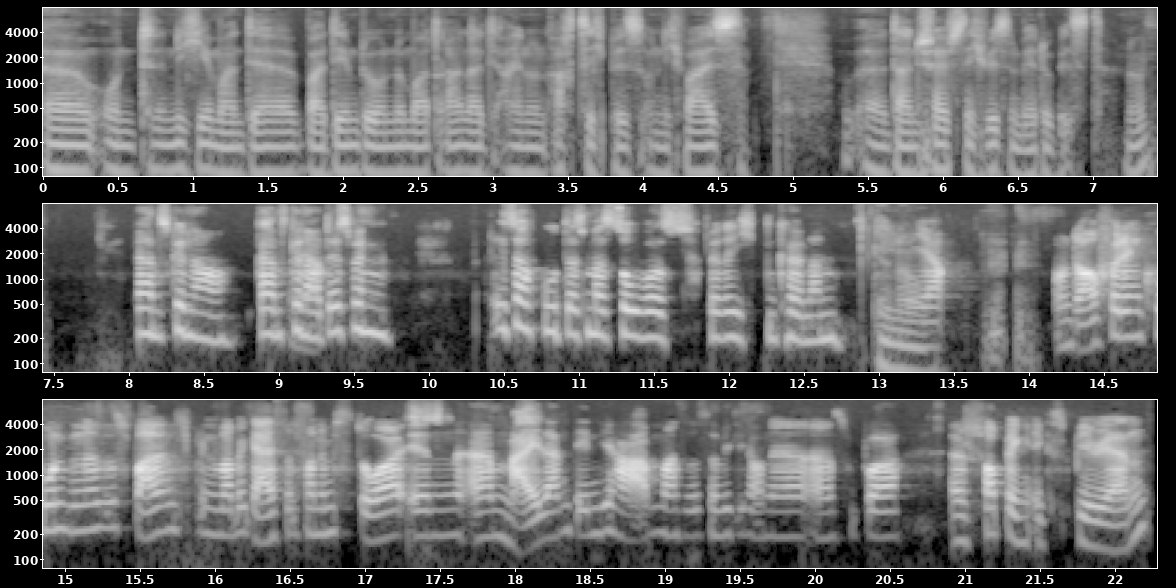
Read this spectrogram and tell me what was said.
äh, und nicht jemand, der bei dem du Nummer 381 bist und nicht weiß, äh, deine Chefs nicht wissen, wer du bist. Ne? Ganz genau, ganz genau. Ja. Deswegen ist auch gut, dass wir sowas berichten können. Genau. Ja. Und auch für den Kunden ist es spannend. Ich bin war begeistert von dem Store in äh, Mailand, den die haben. Also es war wirklich auch eine äh, super äh, Shopping Experience.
